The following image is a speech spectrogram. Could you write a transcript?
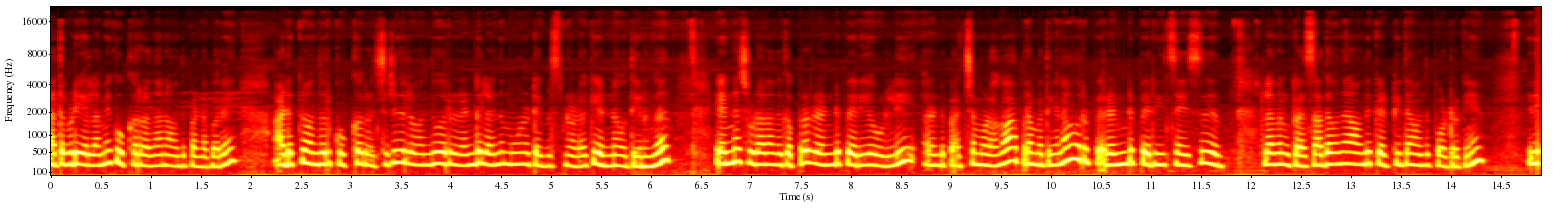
மற்றபடி எல்லாமே குக்கரில் தான் நான் வந்து பண்ண போகிறேன் அடுப்பில் வந்து ஒரு குக்கர் வச்சுட்டு இதில் வந்து ஒரு ரெண்டுலேருந்து மூணு டேபிள் ஸ்பூன் அளவுக்கு எண்ணெய் ஊற்றிடுங்க எண்ணெய் சூடானதுக்கப்புறம் ரெண்டு பெரிய உள்ளி ரெண்டு பச்சை மிளகா அப்புறம் பார்த்திங்கன்னா ஒரு ரெண்டு பெரிய சைஸு லெமன் கிராஸ் அதை வந்து நான் வந்து கெட்டி தான் வந்து போட்டிருக்கேன். இது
